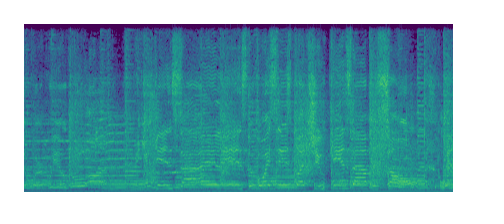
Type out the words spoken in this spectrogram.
the work will go on. You can silence the voices, but you can't stop the song. When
